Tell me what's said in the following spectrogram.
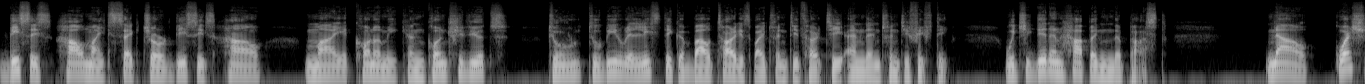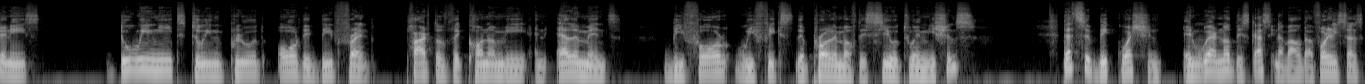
this is how my sector this is how my economy can contribute to, to be realistic about targets by 2030 and then 2050, which didn't happen in the past. Now, question is, do we need to include all the different part of the economy and elements before we fix the problem of the CO2 emissions? That's a big question. And we're not discussing about that. For instance,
